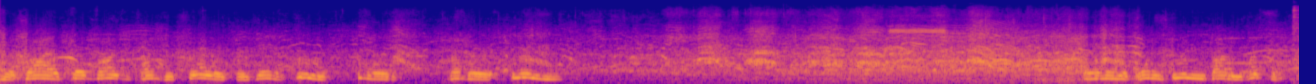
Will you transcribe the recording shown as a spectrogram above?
Number five, Ted Martin plunges forward for a gain of two. Streamwood, number three. And number 23, Bobby Hudson.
